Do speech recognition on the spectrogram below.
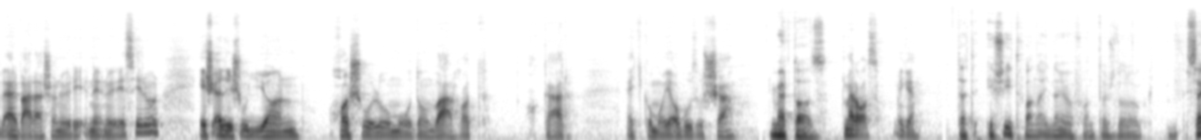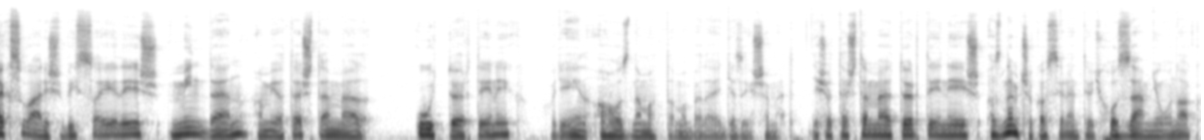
elvárás a nő, nő részéről, és ez is ugyan hasonló módon válhat akár egy komoly abuzussá. Mert az. Mert az, igen. Tehát, és itt van egy nagyon fontos dolog. Szexuális visszaélés minden, ami a testemmel úgy történik, hogy én ahhoz nem adtam a beleegyezésemet. És a testemmel történés az nem csak azt jelenti, hogy hozzám nyúlnak,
